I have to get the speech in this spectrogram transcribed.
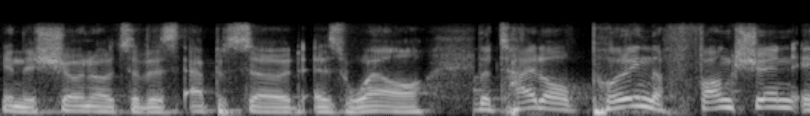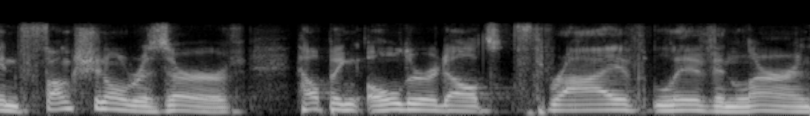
in the show notes of this episode as well. The title, Putting the Function in Functional Reserve, Helping Older Adults Thrive, Live, and Learn.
